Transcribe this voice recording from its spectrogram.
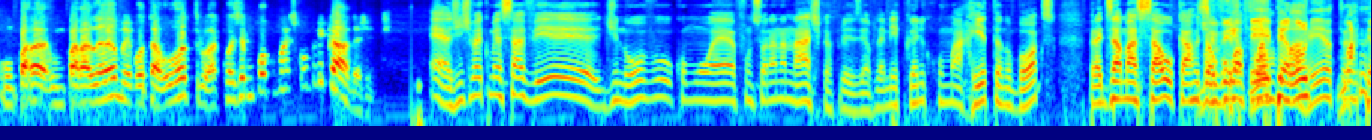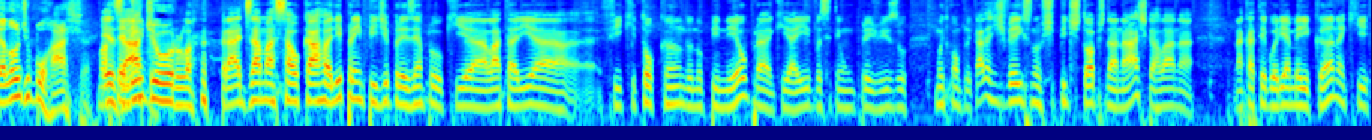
um, para, um paralama e botar outro. A coisa é um pouco mais complicada, gente. É, a gente vai começar a ver de novo como é funcionar na NASCAR, por exemplo. É mecânico com marreta no box para desamassar o carro de alguma forma. Martelão, martelão de borracha. Martelinho de ouro lá. Para desamassar o carro ali, para impedir, por exemplo, que a lataria fique tocando no pneu, para que aí você tenha um prejuízo muito complicado. A gente vê isso nos pitstops da NASCAR lá na, na categoria americana, que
